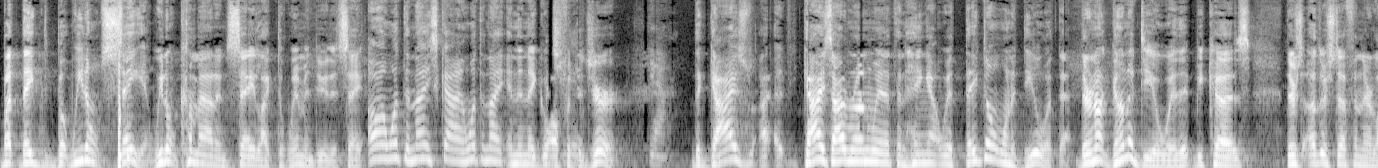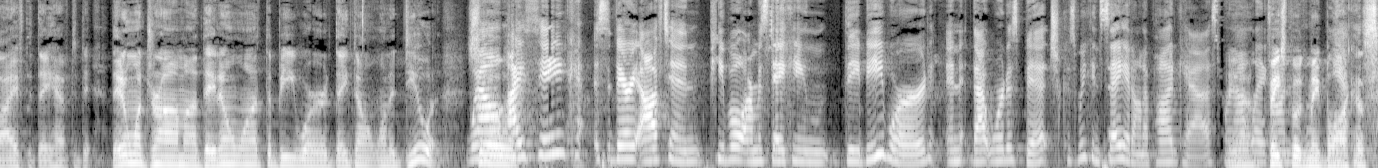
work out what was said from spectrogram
But they, but we don't say it. We don't come out and say like the women do that say, "Oh, I want the nice guy. I want the nice," and then they go off with the jerk. Yeah. The guys, guys I run with and hang out with, they don't want to deal with that. They're not gonna deal with it because there's other stuff in their life that they have to. do. They don't want drama. They don't want the B word. They don't want to deal with. It. Well, so, I think very often people are mistaking the B word, and that word is bitch, because we can say it on a podcast. We're Yeah, not like Facebook on- may block Yeah. us.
